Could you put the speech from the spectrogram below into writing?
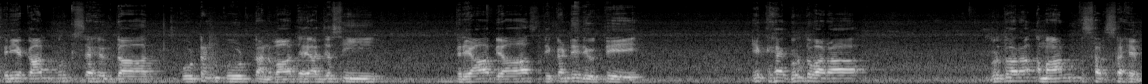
ਸ੍ਰੀ ਅਕਾਲ ਪੁਰਖ ਸਾਹਿਬ ਦਾ ਕੋਟਨ ਕੋਟ ਧੰਨਵਾਦ ਹੈ। ਅੱਜ ਅਸੀਂ ਦਰਿਆ ਬਿਆਸ ਦੇ ਕੰਢੇ ਦੇ ਉੱਤੇ ਇੱਕ ਹੈ ਗੁਰਦੁਆਰਾ ਗੁਰਦੁਆਰਾ ਅਮਾਨਤਸਰ ਸਾਹਿਬ।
